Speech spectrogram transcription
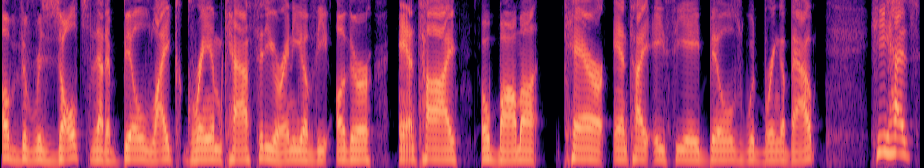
of the results that a bill like Graham Cassidy or any of the other anti Obama care, anti ACA bills would bring about. He has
